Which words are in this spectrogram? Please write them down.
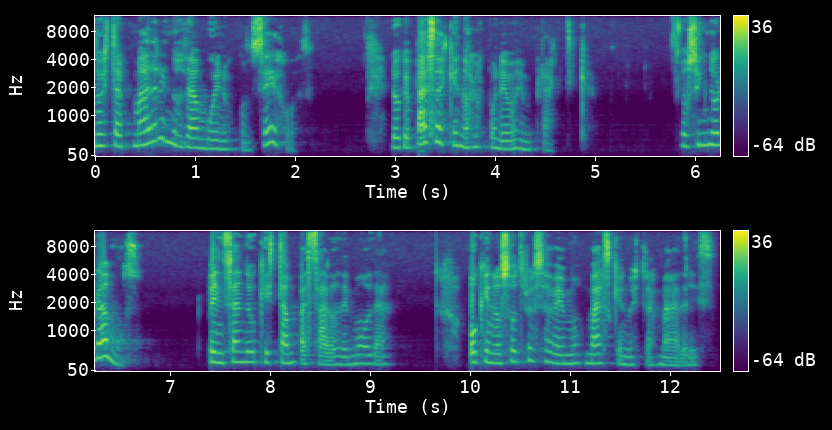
Nuestras madres nos dan buenos consejos. Lo que pasa es que no los ponemos en práctica. Los ignoramos, pensando que están pasados de moda, o que nosotros sabemos más que nuestras madres,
